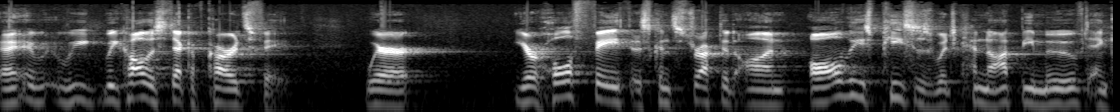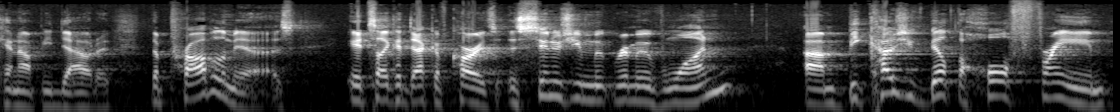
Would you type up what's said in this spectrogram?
Uh, we, we call this deck of cards faith, where your whole faith is constructed on all these pieces which cannot be moved and cannot be doubted. The problem is, it's like a deck of cards. As soon as you mo- remove one, um, because you've built the whole frame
